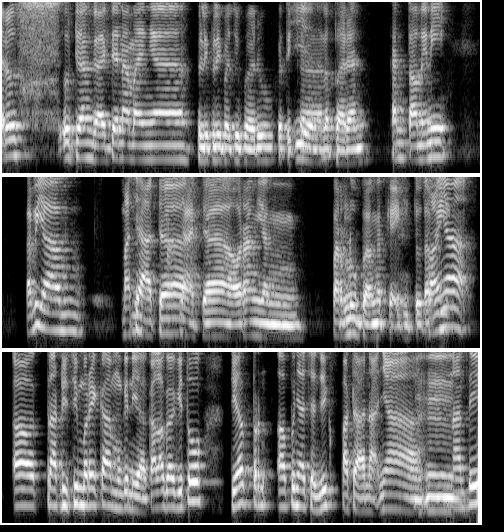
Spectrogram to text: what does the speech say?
Terus udah nggak ada namanya beli-beli baju baru ketika Iya. Lebaran. Kan tahun ini, tapi ya Masih ada. masih ada orang yang perlu banget kayak gitu. Tapi Soalnya eh, tradisi mereka mungkin ya. Kalau gak gitu dia per- eh, punya janji kepada anaknya. Mm-mm. Nanti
